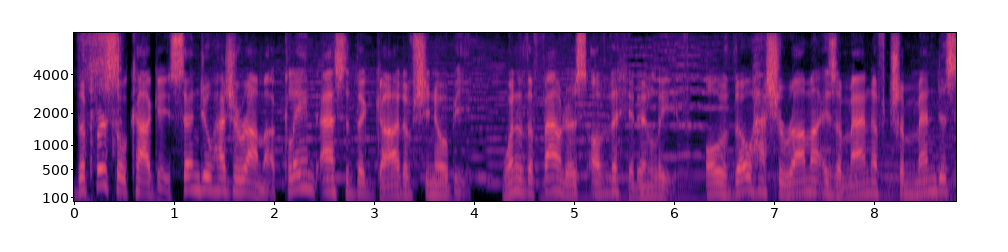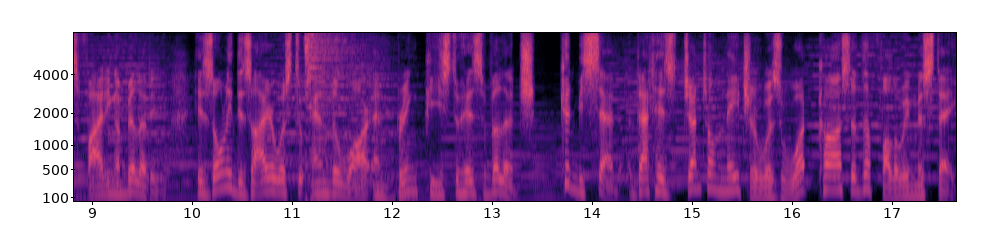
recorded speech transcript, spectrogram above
The first Hokage, Senju Hashirama, claimed as the god of shinobi, one of the founders of the Hidden Leaf. Although Hashirama is a man of tremendous fighting ability, his only desire was to end the war and bring peace to his village. It could be said that his gentle nature was what caused the following mistake.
